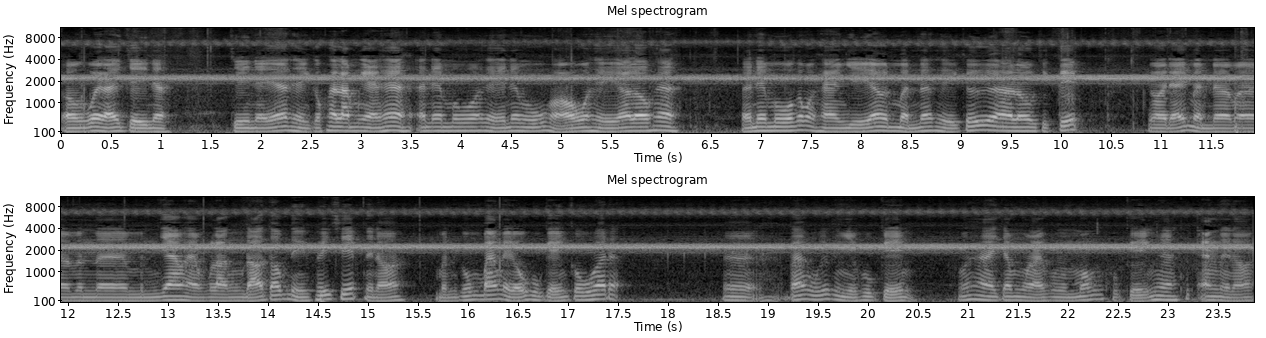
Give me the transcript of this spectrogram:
còn quay lại chì nè. Chì này thì cũng 25 ngàn ha. Anh em mua thì anh em ủng hộ thì alo ha anh em mua các mặt hàng gì á bên mình á, thì cứ alo trực tiếp. Rồi để mình à, mà mình à, mình giao hàng một lần đỡ tốn tiền phí ship này nọ. Mình cũng bán đầy đủ phụ kiện cu hết á. À, bán cũng rất là nhiều phụ kiện. Có hai trăm ngoài món phụ kiện ha thức ăn này nọ.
